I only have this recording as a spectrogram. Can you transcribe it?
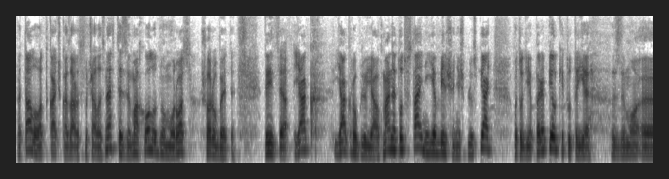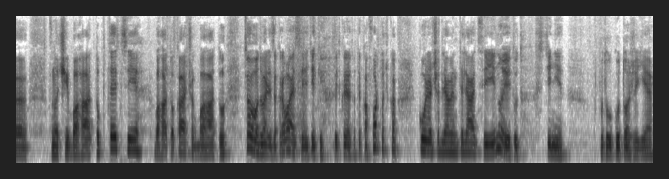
питало, от качка зараз почала знести, зима холодно, мороз, що робити? Дивіться, як. Як роблю я? В мене тут в стайні є більше, ніж плюс 5. Бо тут є перепілки, тут є зимо, е, вночі багато птиці, багато качок, багато цього. Двері закриваються, є тільки відкрита така форточка куряча для вентиляції. Ну і тут в стіні в потолку теж є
